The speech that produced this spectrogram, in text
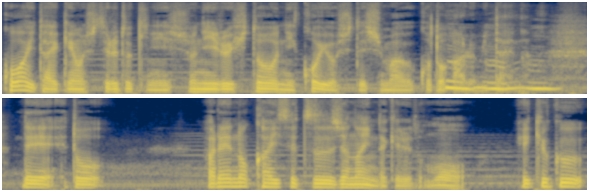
怖い体験をしてる時に一緒にいる人に恋をしてしまうことがあるみたいな。で、えっと、あれの解説じゃないんだけれども、結局、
